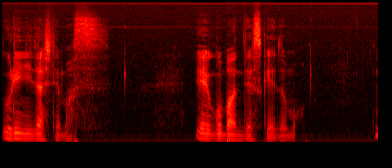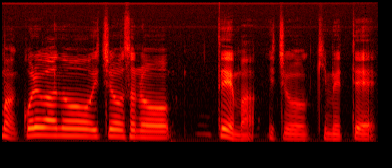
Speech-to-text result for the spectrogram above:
売りに出してます。英語版ですけれども。まあ、これはあの、一応その、テーマ、一応決めて、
